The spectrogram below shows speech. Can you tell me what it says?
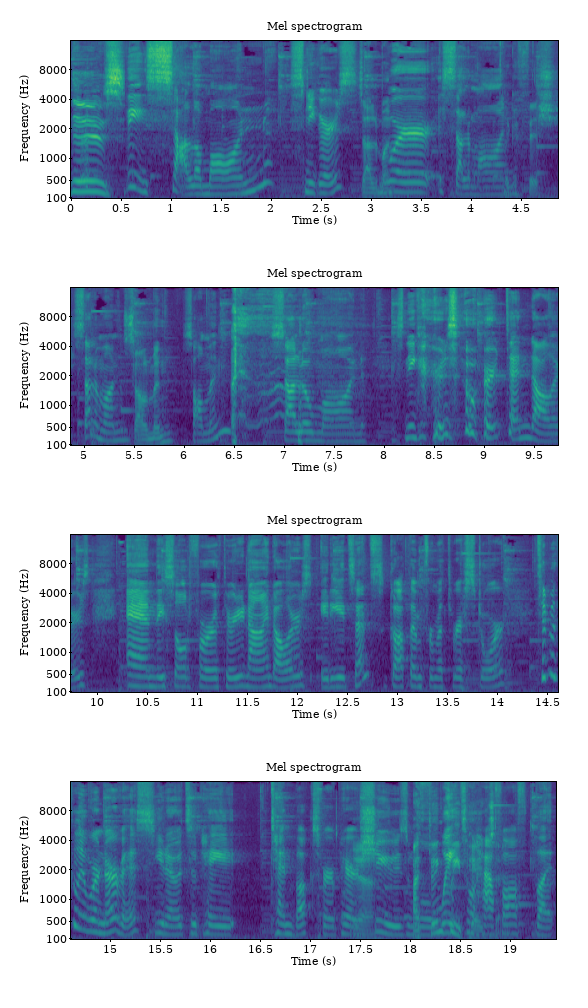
news! These Salomon sneakers Salomon. were Salomon. Like a fish. Salomon. Salmon? Salmon, Salomon sneakers were ten dollars, and they sold for thirty nine dollars eighty eight cents. Got them from a thrift store. Typically, we're nervous, you know, to pay ten bucks for a pair of shoes, and we'll think we wait till half 10. off. But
